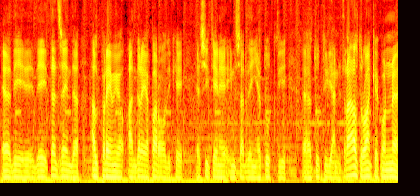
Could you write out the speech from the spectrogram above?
eh, di, di Tazenda al premio Andrea Parodi che eh, si tiene in Sardegna tutti, tutti, gli anni. Tra l'altro anche con,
